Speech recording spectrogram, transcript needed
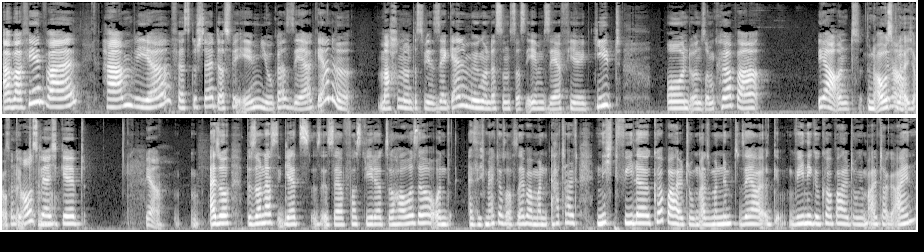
Aber auf jeden Fall haben wir festgestellt, dass wir eben Yoga sehr gerne machen und dass wir sehr gerne mögen und dass uns das eben sehr viel gibt und unserem Körper ja, und so einen Ausgleich genau, auch so einen gibt. Ausgleich immer. gibt. Ja. Also besonders jetzt ist ja fast jeder zu Hause und also ich merke das auch selber, man hat halt nicht viele Körperhaltungen. Also man nimmt sehr wenige Körperhaltungen im Alltag ein.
